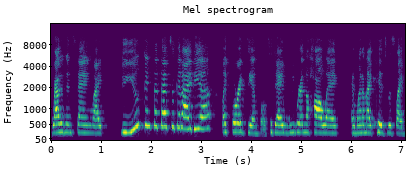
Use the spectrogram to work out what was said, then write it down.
rather than saying like, do you think that that's a good idea? Like, for example, today we were in the hallway and one of my kids was like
